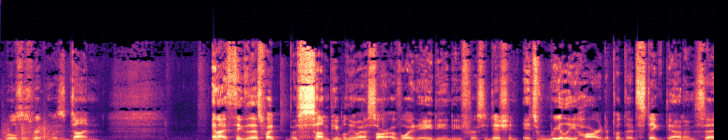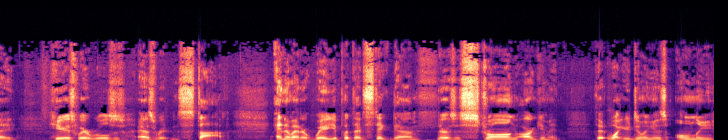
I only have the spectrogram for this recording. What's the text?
rules as written was done. And I think that that's why some people in the OSR avoid AD&D first edition. It's really hard to put that stake down and say, here's where rules as written stop. And no matter where you put that stake down, there is a strong argument that what you're doing is only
